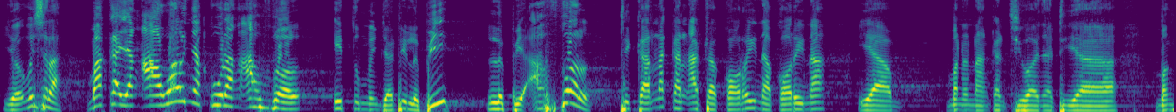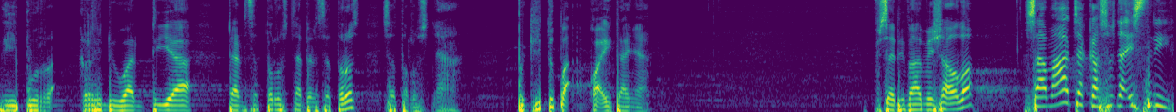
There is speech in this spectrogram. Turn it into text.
Ya wis lah. Maka yang awalnya kurang afdol itu menjadi lebih lebih afdol. Dikarenakan ada korina-korina yang menenangkan jiwanya dia menghibur kerinduan dia dan seterusnya dan seterus seterusnya begitu pak kaidahnya. Bisa dipahami insya Allah sama aja kasusnya istri.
